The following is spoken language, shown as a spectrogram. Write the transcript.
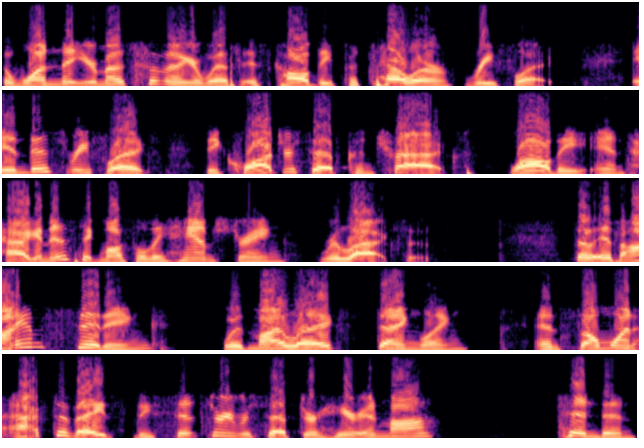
the one that you're most familiar with is called the patellar reflex. In this reflex, the quadricep contracts while the antagonistic muscle, the hamstring, relaxes. So if I am sitting with my legs dangling and someone activates the sensory receptor here in my tendon,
